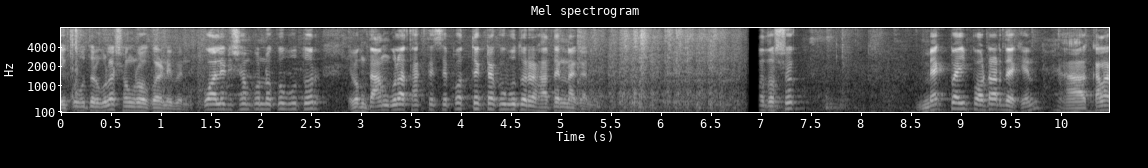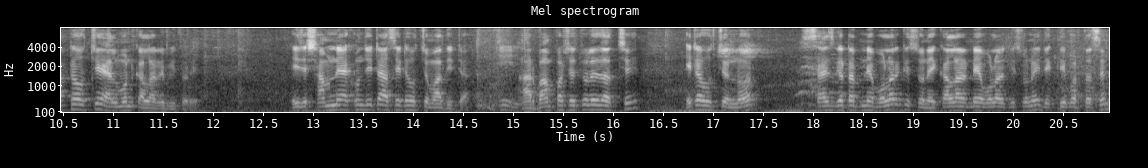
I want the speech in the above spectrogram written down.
এই কবুতরগুলো সংগ্রহ করে নেবেন। কোয়ালিটি সম্পন্ন কবুতর এবং দামগুলো থাকতেছে প্রত্যেকটা কবুতরের হাতের নাগালে। দর্শক ম্যাকপাই পটার দেখেন কালারটা হচ্ছে অ্যালমন্ড কালারের ভিতরে। এই যে সামনে এখন যেটা আছে এটা হচ্ছে মাদিটা। আর বাম পাশে চলে যাচ্ছে এটা হচ্ছে নর। সাইজ গাটাপ নিয়ে বলার কিছু নেই কালার নিয়ে বলার কিছু নেই দেখতে পারতেছেন।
